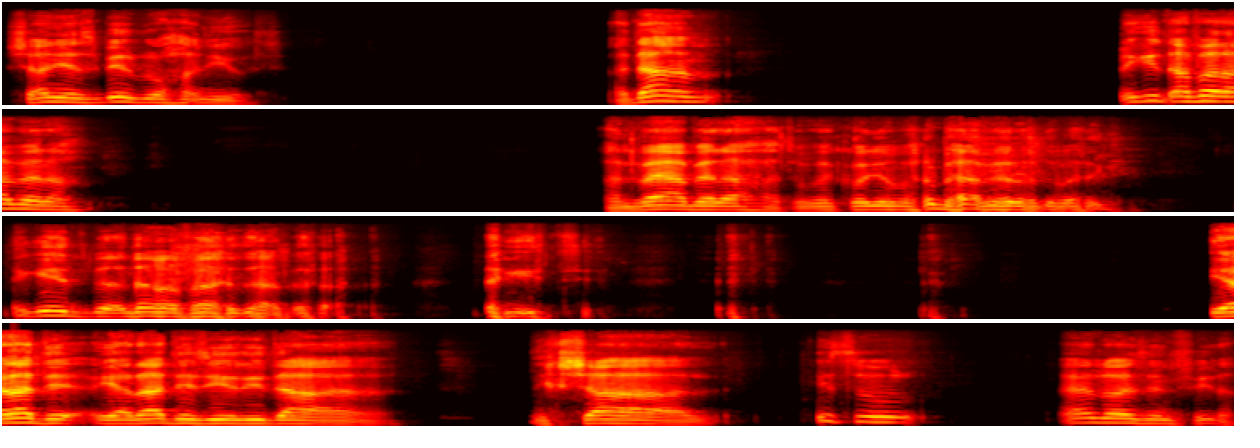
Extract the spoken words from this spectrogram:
עכשיו אני אסביר ברוחניות. אדם, נגיד עבר עבירה. הלוואי עבירה אחת, הוא אומר כל יום הרבה עבירות, נגיד בן אדם עבר איזה עבירה, נגיד. ירד, ירד איזו ירידה, נכשל, בקיצור, היה לו איזה נפילה.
